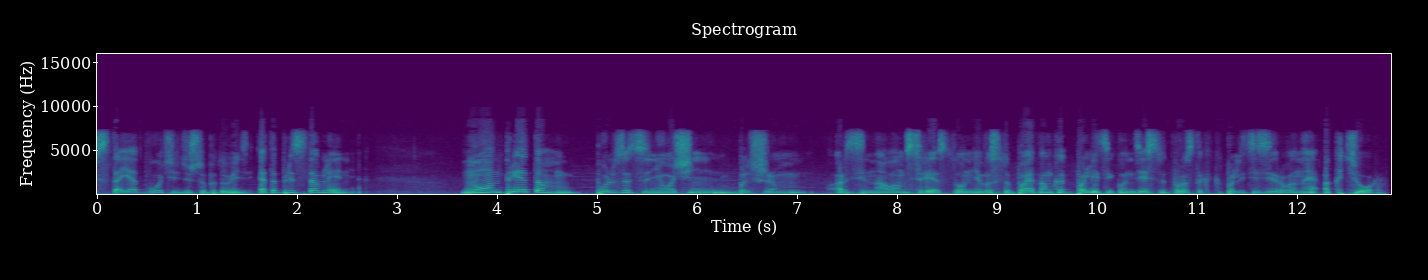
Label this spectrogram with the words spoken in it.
стоят в очереди, чтобы это увидеть. Это представление. Но он при этом пользуется не очень большим арсеналом средств. Он не выступает там как политик, он действует просто как политизированный актер.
